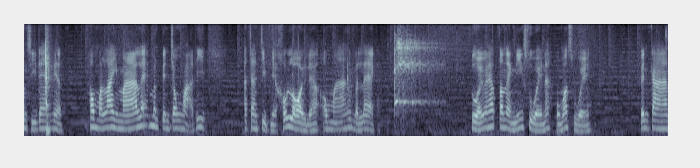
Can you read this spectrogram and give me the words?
นสีแดงเนี่ยเข้ามาไล่ม้าและมันเป็นจังหวะที่อาจารย์จิบเนี่ยเขาลอยแล้วเอาม้าขึ้นเป็นแรก สวยไหมครับตำแหน่งนี้สวยนะ ผมว่าสวย เป็นการ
